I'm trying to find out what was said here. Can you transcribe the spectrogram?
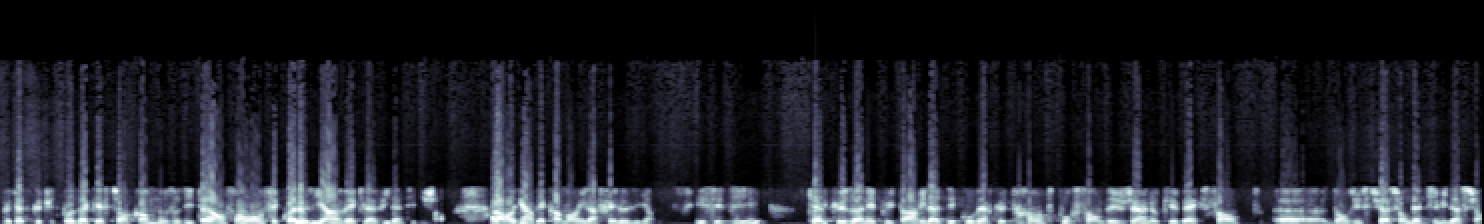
peut-être que tu te poses la question, comme nos auditeurs en ce moment, c'est quoi le lien avec la ville intelligente Alors regardez comment il a fait le lien. Il s'est dit, quelques années plus tard, il a découvert que 30% des jeunes au Québec sont euh, dans une situation d'intimidation.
